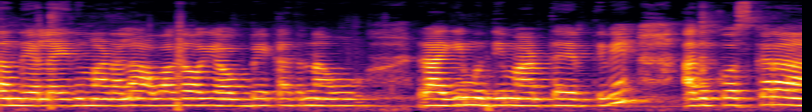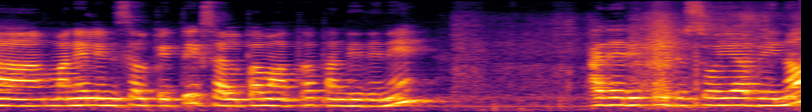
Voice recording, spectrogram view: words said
ತಂದು ಎಲ್ಲ ಇದು ಮಾಡಲ್ಲ. ಅವಾಗ ಯಾವಾಗ ಬೇಕಾದ್ರೆ ನಾವು ರಾಗಿ ಮುದ್ದೆ ಮಾಡ್ತಾ ಇರ್ತೀವಿ. ಅದಕ್ಕೋಸ್ಕರ ಮನೇಲಿ ಇನ್ನು ಸ್ವಲ್ಪ ಇತ್ತು ಈಗ ಸ್ವಲ್ಪ ಮಾತ್ರ ತಂದಿದ್ದೀನಿ. ಅದೇ ರೀತಿ ಇದು ಸೋಯಾಬೀನು,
